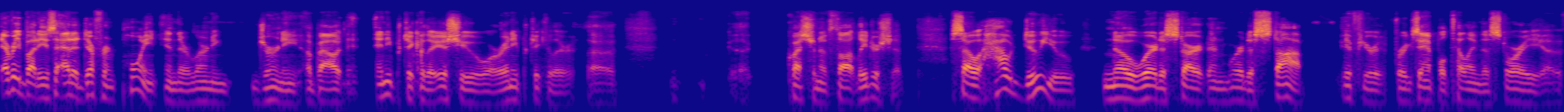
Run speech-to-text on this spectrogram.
everybody's at a different point in their learning journey about any particular issue or any particular uh, uh question of thought leadership so how do you know where to start and where to stop if you're, for example, telling the story of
